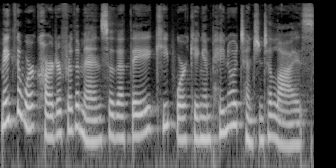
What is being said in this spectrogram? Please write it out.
Make the work harder for the men so that they keep working and pay no attention to lies.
